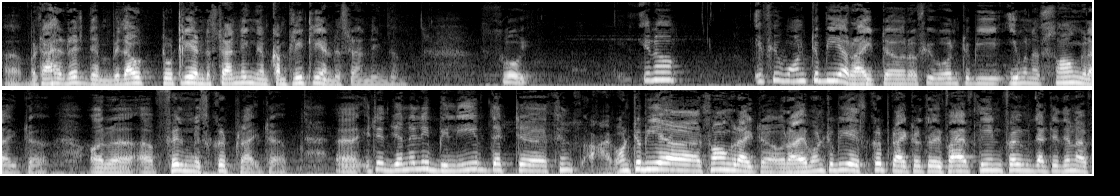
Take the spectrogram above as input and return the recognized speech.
Uh, but I had read them without totally understanding them, completely understanding them. So, you know, if you want to be a writer, or if you want to be even a songwriter or a, a film scriptwriter, uh, it is generally believed that uh, since I want to be a songwriter or I want to be a scriptwriter, so if I have seen films, that is enough,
